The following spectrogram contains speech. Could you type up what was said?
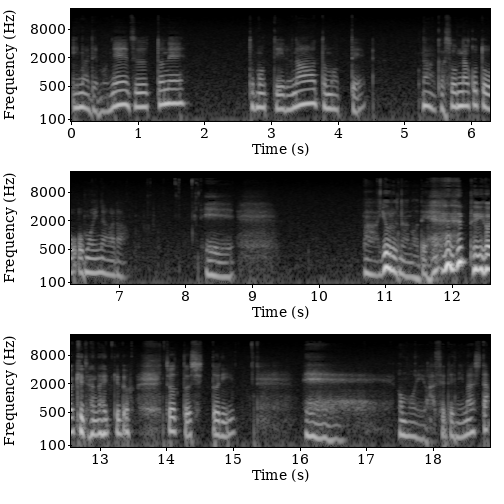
今でもねずっとね灯っているなと思ってなんかそんなことを思いながら、えー、まあ夜なので というわけじゃないけどちょっとしっとり、えー、思いを馳せてみました、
